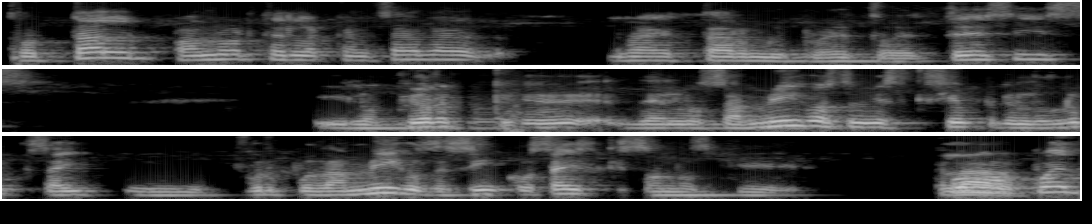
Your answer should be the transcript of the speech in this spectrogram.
total, para norte de la cansada, va a estar mi proyecto de tesis. Y lo peor que de los amigos, es que siempre en los grupos hay un grupo de amigos de cinco o seis que son los que, claro, pues,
